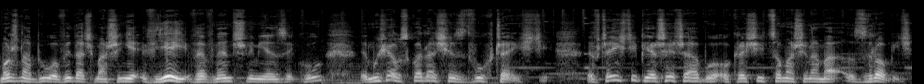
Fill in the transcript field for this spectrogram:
można było wydać maszynie w jej wewnętrznym języku, musiał składać się z dwóch części. W części pierwszej trzeba było określić, co maszyna ma zrobić.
